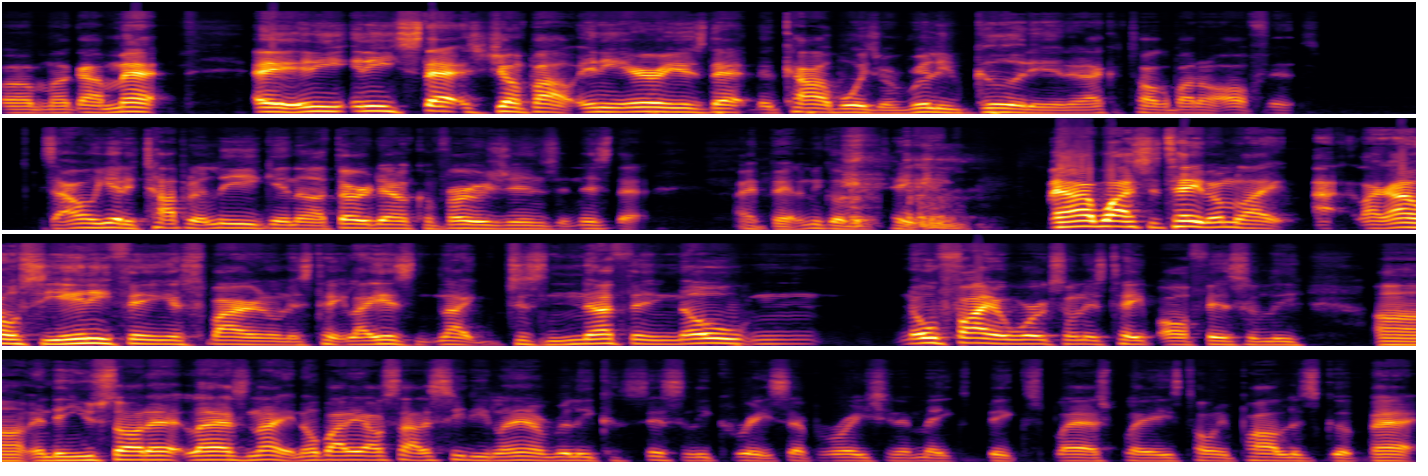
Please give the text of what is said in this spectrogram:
um, my guy Matt, hey, any any stats jump out? Any areas that the Cowboys are really good in that I could talk about on offense? So, oh yeah, the top of the league in uh, third down conversions and this that. I bet. Let me go to the tape. Man, I watched the tape. I'm like, I, like I don't see anything inspiring on this tape. Like it's like just nothing. No, no fireworks on this tape offensively. Um, and then you saw that last night. Nobody outside of CeeDee Lamb really consistently creates separation and makes big splash plays. Tony Pollard's good back,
